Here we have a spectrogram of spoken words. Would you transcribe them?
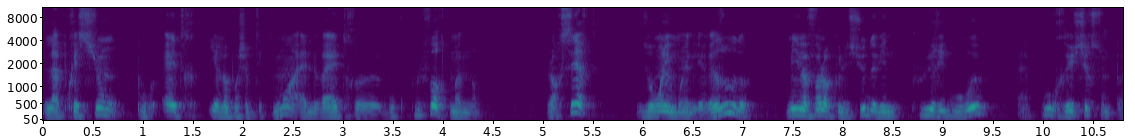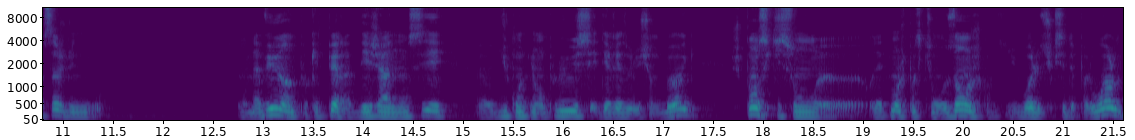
la pression pour être irréprochable techniquement, elle va être beaucoup plus forte maintenant. Alors certes, ils auront les moyens de les résoudre, mais il va falloir que le studio devienne plus rigoureux bah, pour réussir son passage de niveau. On a vu, un hein, Pocket Pair a déjà annoncé euh, du contenu en plus et des résolutions de bugs. Je pense qu'ils sont, euh, honnêtement, je pense qu'ils sont aux anges quand ils voient le succès de Palworld.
